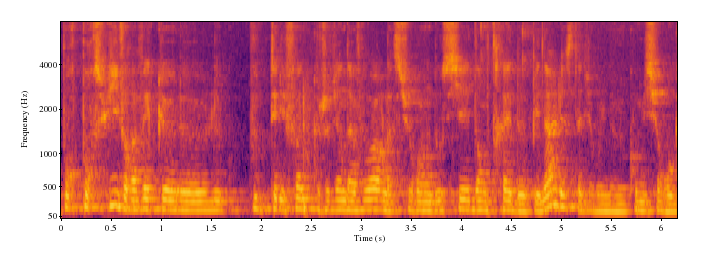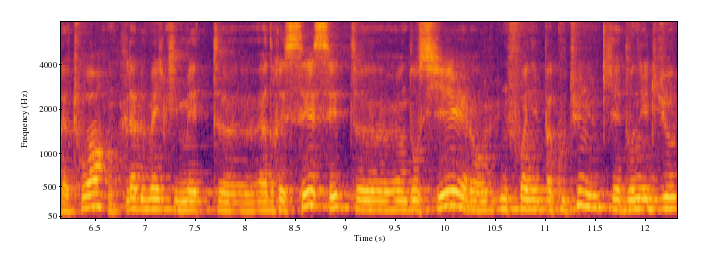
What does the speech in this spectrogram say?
pour poursuivre avec euh, le, coup de téléphone que je viens d'avoir sur un dossier d'entraide pénale, c'est-à-dire une commission rogatoire, là le mail qui m'est euh, adressé, c'est un dossier, alors une fois n'est pas coutume, qui a donné lieu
